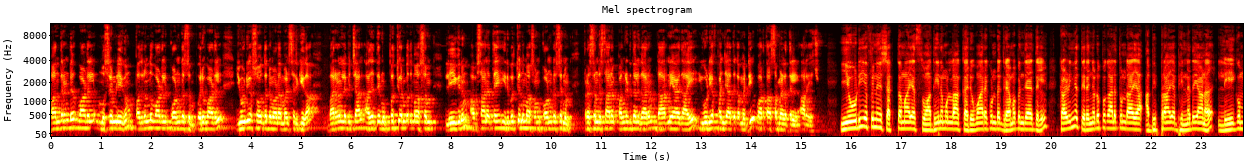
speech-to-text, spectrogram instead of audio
പന്ത്രണ്ട് വാർഡിൽ മുസ്ലിം ലീഗും പതിനൊന്ന് വാർഡിൽ കോൺഗ്രസും ഒരു വാർഡിൽ യു ഡി എഫ് സ്വതന്ത്രമാണ് മത്സരിക്കുക. ഭരണം ലഭിച്ചാൽ ആദ്യത്തെ മുപ്പത്തിയൊൻപത് മാസം ലീഗിനും അവസാനത്തെ ഇരുപത്തിയൊന്ന് മാസം കോൺഗ്രസിനും പ്രസിഡന്റ് സ്ഥാനം പങ്കിട്ട് നൽകാനും ധാരണയായതായി U D F panchayat committee വാർത്താ സമ്മേളനത്തിൽ അറിയിച്ചു. യു ഡി എഫിന് ശക്തമായ സ്വാധീനമുള്ള കരുവാരക്കുണ്ട് ഗ്രാമപഞ്ചായത്തിൽ കഴിഞ്ഞ തിരഞ്ഞെടുപ്പ് കാലത്തുണ്ടായ അഭിപ്രായ ഭിന്നതയാണ് ലീഗും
